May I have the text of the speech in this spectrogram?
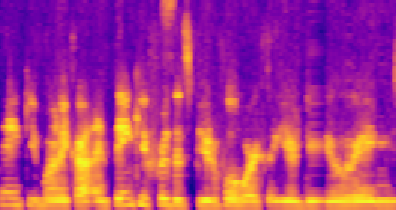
thank you, Monica. And thank you for this beautiful work that you're doing,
